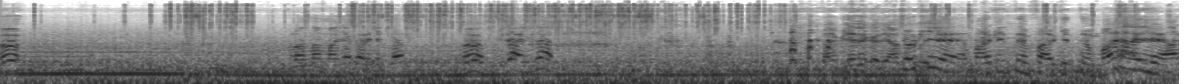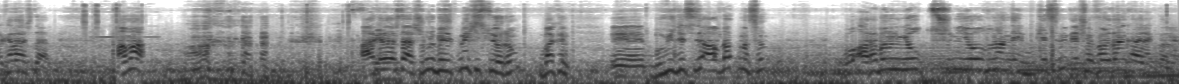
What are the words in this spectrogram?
Öh! Kur'an'dan manyak hareketler. Öh! Güzel güzel. Ben bilerek öyle yaptım. Çok iyi. Fark ettim fark ettim. Bayağı iyi arkadaşlar. Ama Arkadaşlar şunu belirtmek istiyorum. Bakın e, bu video sizi aldatmasın. Bu arabanın yol tutuşunun iyi olduğundan değil. Bu kesinlikle şoförden kaynaklanıyor.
